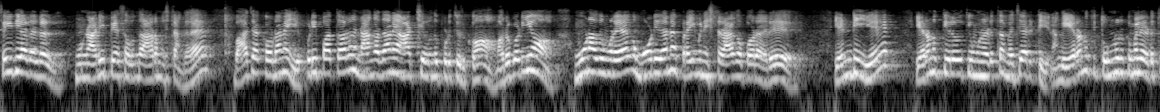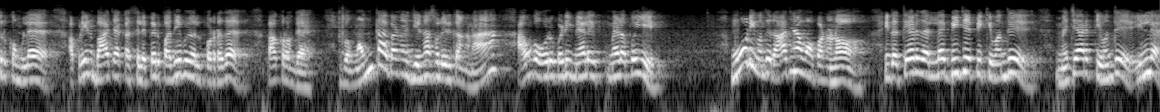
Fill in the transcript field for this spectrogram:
செய்தியாளர்கள் முன்னாடி பேச வந்து ஆரம்பிச்சிட்டாங்க. பாஜகவுடனே எப்படி பார்த்தாலும் நாங்கள் தானே ஆட்சியை வந்து பிடிச்சிருக்கோம். மறுபடியும் மூணாவது முறையாக மோடி தானே பிரைம் மினிஸ்டர் ஆக போகிறாரு என்டிஏ இரநூத்தி எழுபத்தி மூணு எடுத்த மெஜாரிட்டி நாங்கள் இரநூத்தி தொண்ணூறுக்கு மேலே எடுத்திருக்கோம்ல அப்படின்னு பாஜக சில பேர் பதிவுகள் போடுறத பார்க்குறோங்க. இப்போ மம்தா பானர்ஜி என்ன சொல்லியிருக்காங்கன்னா அவங்க ஒரு படி மேலே மேலே போய் மோடி வந்து ராஜினாமா பண்ணணும். இந்த தேர்தலில் பிஜேபிக்கு வந்து மெஜாரிட்டி வந்து இல்லை.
